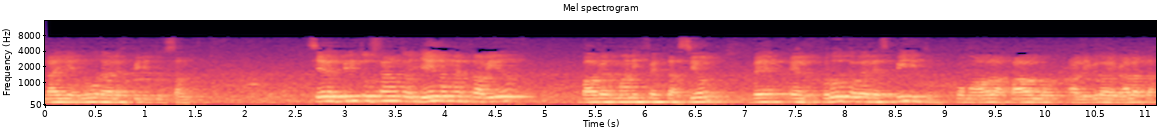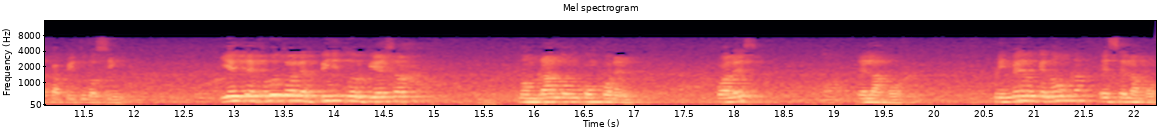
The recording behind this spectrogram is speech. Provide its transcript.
la llenura del Espíritu Santo. Si el Espíritu Santo llena nuestra vida, va a haber manifestación de el fruto del Espíritu, como habla Pablo al libro de Gálatas capítulo 5. Y este fruto del Espíritu empieza nombrando un componente. ¿Cuál es? El amor. Primero que nombra es el amor.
